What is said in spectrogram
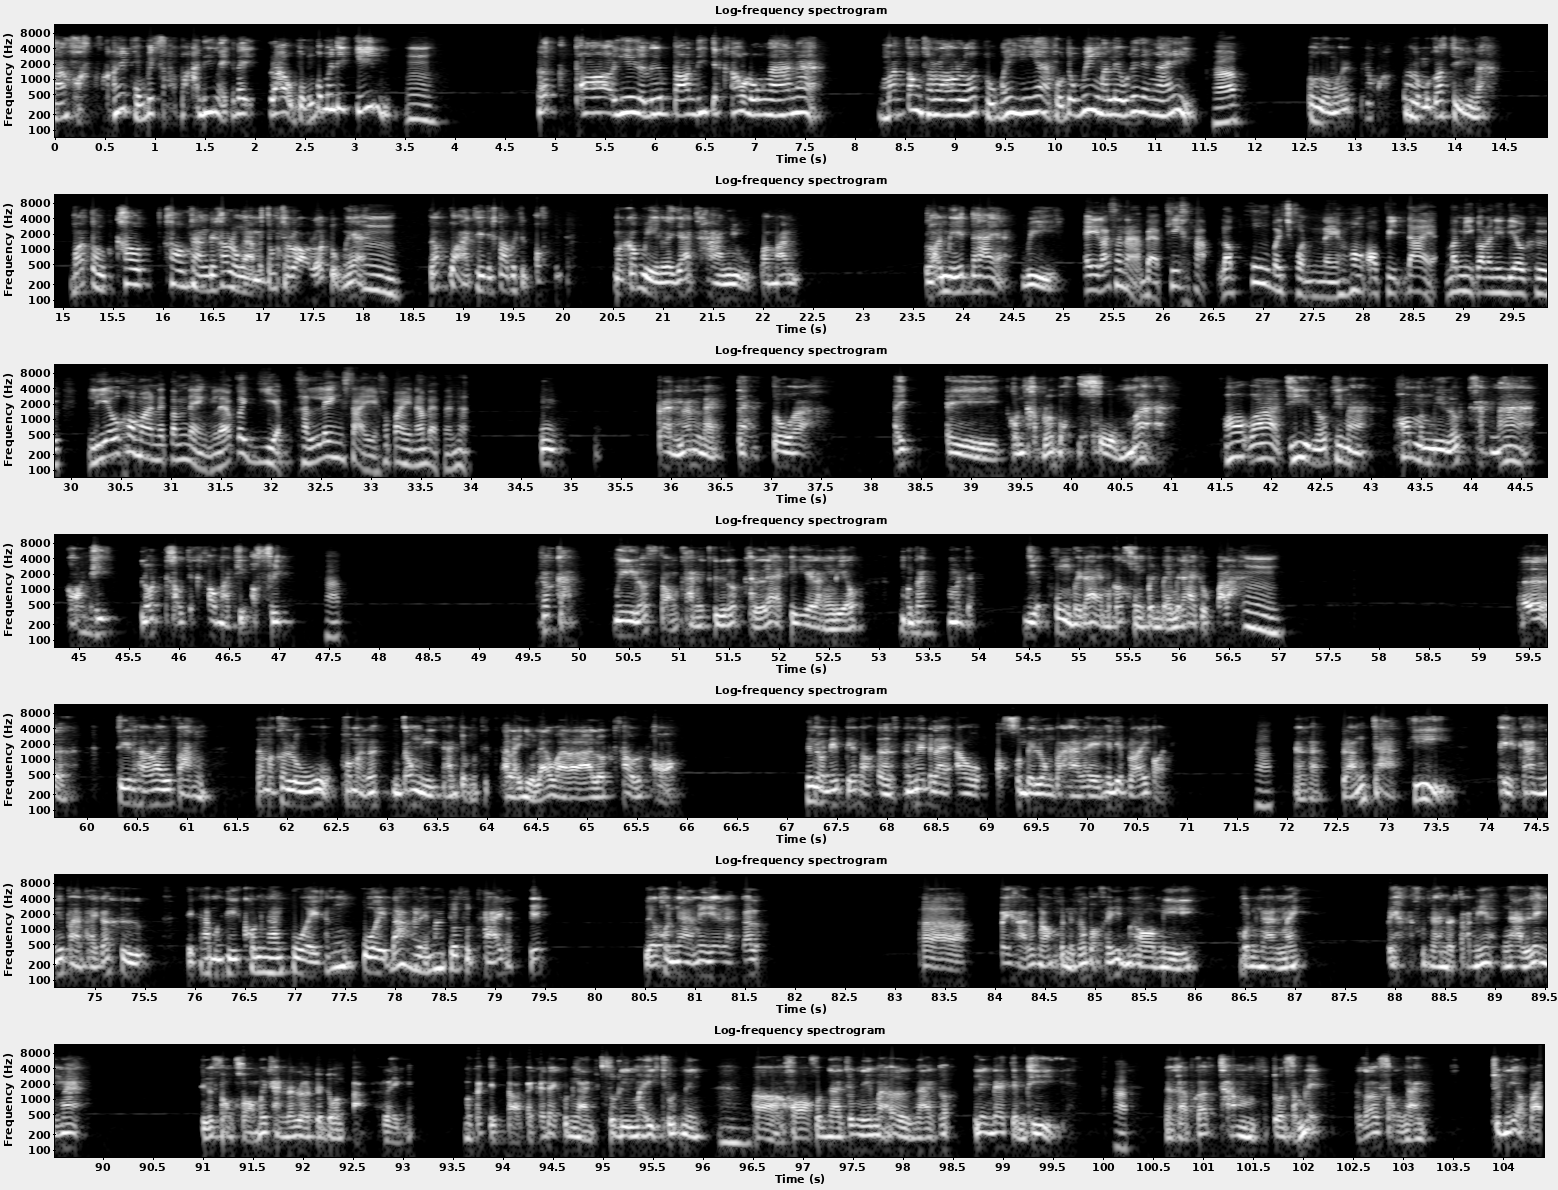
สาให้ผมไปสาบานที่ไหนก็ได้เหล้าผมก็ไม่ได้กิน อืมแล้วพอเฮียอย่าลืมตอนที่จะเข้าโรงงานน่ะ มันต้องชะลอรถถูกไหมเฮียผมจะวิ่งมาเร็วได้ยังไง ครับ เออมันเออมันก็จริงนะเพราะตรงเข้าเข้าทางที่เข้าโรงงานมันต้องชะลอรถถูกไหมอะอืม แล้วกว่าที่จะเข้าไปถึงออฟฟิศมันก็มีระยะทางอยู่ประมาณร้อยเมตรได้อะวี ไอลักษณะแบบที่ขับแล้วพุ่งไปชนในห้องออฟฟิศได้อะมันมีกรณีเดียวคือ เลี้ยวเข้ามาในตำแหน่งแล้วก็เหยียบคันเร่งใส่เข้าไปนะแบบนั้นอะอืมแต่นั่นแหละ แต่ตัว ไอ้ไอ้คนขับรถบอกผมอะเพราะว่าที่รถที่มา เพราะมันมีรถคันหน้า ก่อนที่รถเขาจะเข้ามาที่ออฟฟิศครับ ก็กลับมีรถสองคันคือรถคันแรกที่กำลังเลี้ยว มันก็มันจะ เหยียบพุ่งไปได้มันก็คงเป็นไปไม่ได้ถูกปะล่ะอืม เออ ที่เขาเล่าให้ฟัง แล้วมันก็รู้ เพราะมันก็ต้องมีการจดบันทึกอะไรอยู่แล้วเวลารถเข้ารถออกซึ่งตรงนี้เปียกบอกเออไม่เป็นไรเอาเอาคนไปลงพยาบาลอะไรให้เรียบร้อยก่อน ครับนะครับ หลังจากที่เหตุการณ์ตรงนี้ผ่านไปก็คือเหตุการณ์บางทีคนงานป่วยทั้งป่วยบ้างอะไรบ้างจนสุดท้ายเนี่ยเปียกเหลือคนงานไม่เยอะแล้วก็ เอ่อ ไปหาลูกน้องคนหนึ่งเขาบอกให้ยพอมีคนงานไหมไปหาคนงานหน่อยตอนเนี้ย งานเร่งมากเดี๋ยวส่งของไม่ทันแล้วเราจะโดนปรับอะไรเงี้ยมันก็ติดต่อไปก็ได้คนงานสุรินทร์มาอีกชุดหนึ่งอืมเอ่อหอคนงานชุดนี้มาเอองานก็เร่งได้เต็มที่ครับนะครับ ก็ทำจนสำเร็จ แล้วก็ส่งงานชุดนี้ออกไป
